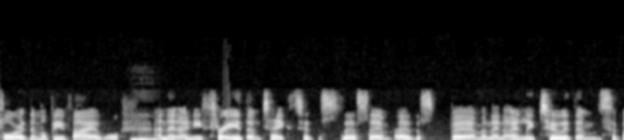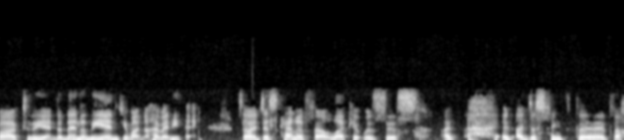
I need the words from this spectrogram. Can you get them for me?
four of them will be viable. And then only three of them take to the, the, sperm- uh, the sperm and then only two of them survive to the end. And then in the end, you might not have anything. So I just kind of felt like it was this, I, I just think the, the,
